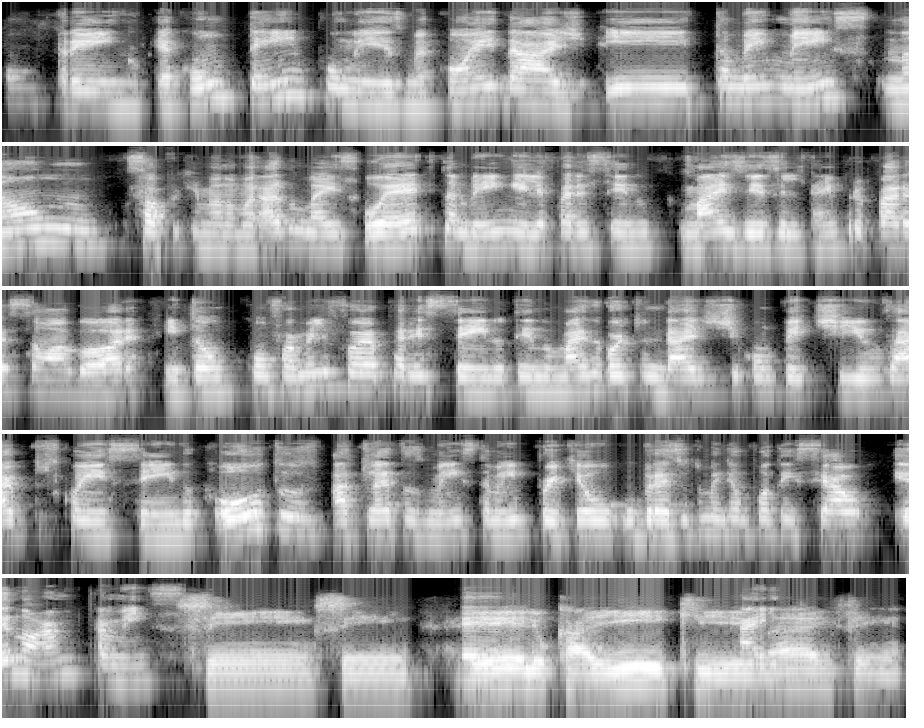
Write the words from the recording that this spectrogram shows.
com o treino, é com o tempo mesmo, é com a idade. E também mens, não só porque é meu namorado, mas o Eric também, ele aparecendo mais vezes, ele tá em preparação agora. Então, conforme ele for aparecendo, tendo mais oportunidade de competir, os árbitros conhecendo, outros atletas mens também, porque o, o Brasil também tem um potencial enorme para mens. Sim, sim. É. Ele, o Kaique, Kaique, né? Enfim.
